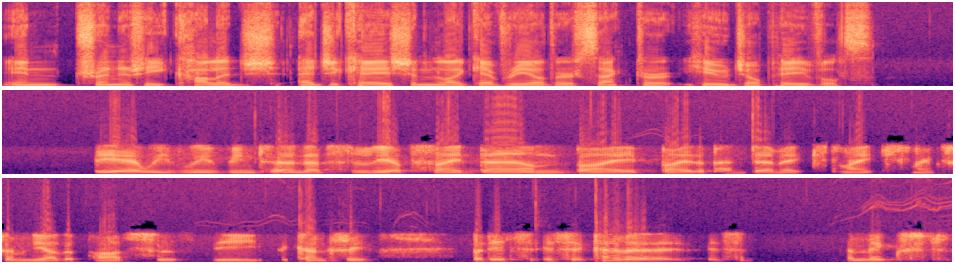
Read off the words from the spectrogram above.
in Trinity College. Education, like every other sector, huge upheavals. Yeah, we've we've been turned absolutely upside down by, by the pandemic, like like so many other parts of the, the country. But it's it's a kind of a it's a, a mixed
